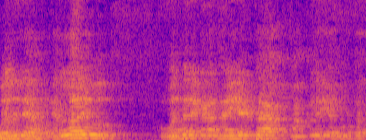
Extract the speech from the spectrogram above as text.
ಬಂದಿದೆ. ಎಲ್ಲರಿಗೂ ವಂದನೆಗಳನ್ನ ಹೇಳ್ತಾ ಮಕ್ಕಳಿಗೆ ಊಟದ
